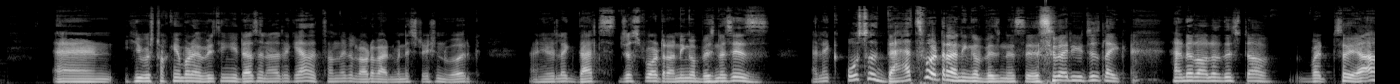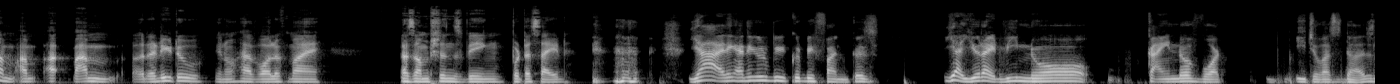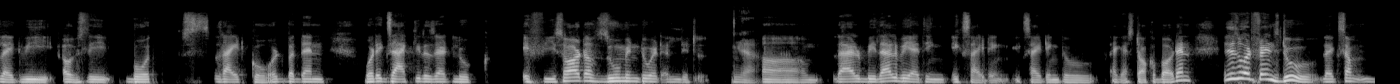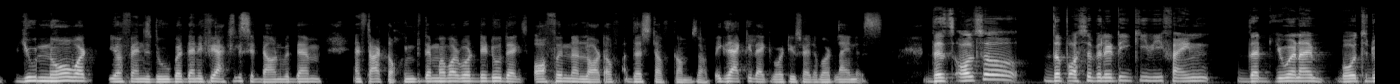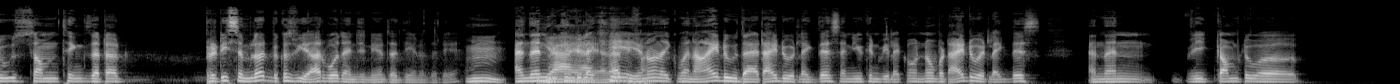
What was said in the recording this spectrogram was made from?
and he was talking about everything he does, and I was like, "Yeah, that sounds like a lot of administration work." And he was like, "That's just what running a business is." I like, oh, so that's what running a business is, where you just like handle all of this stuff. But so yeah, I'm I'm I'm ready to you know have all of my assumptions being put aside. yeah, I think I think it would be could be fun because yeah, you're right. We know kind of what each of us does. Like we obviously both write code, but then what exactly does that look? If we sort of zoom into it a little, Yeah. um that'll be that'll be i think exciting exciting to i guess talk about and this is what friends do like some you know what your friends do but then if you actually sit down with them and start talking to them about what they do there's often a lot of other stuff comes up exactly like what you said about linus There's also the possibility ki we find that you and I both do some things that are pretty similar because we are both engineers at the end of the day. Hmm. And then Yeah, we can be yeah, like, yeah, hey, you know, like when I do that, I do it like this. And you can be like, oh no, but I do it like this. And then we come to a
